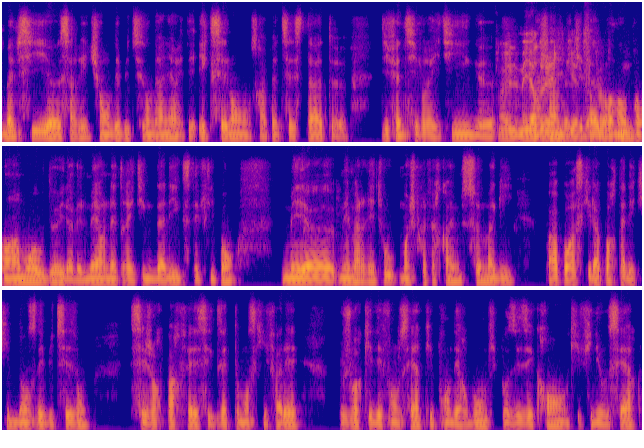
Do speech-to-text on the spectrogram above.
même si euh, Saric en début de saison dernière était excellent, on se rappelle de ses stats, euh, defensive rating, le meilleur de la ligue. pendant, pendant, un mois ou deux, il avait le meilleur net rating de la ligue, c'était flippant. Mais, mais malgré tout, moi, je préfère quand même ce Magui par rapport à ce qu'il apporte à l'équipe dans ce début de saison. C'est genre parfait, c'est exactement ce qu'il fallait le joueur qui défend le cercle, qui prend des rebonds, qui pose des écrans, qui finit au cercle.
